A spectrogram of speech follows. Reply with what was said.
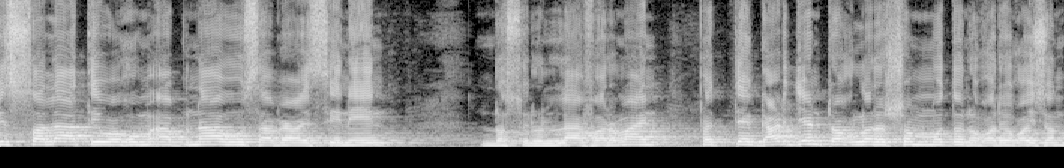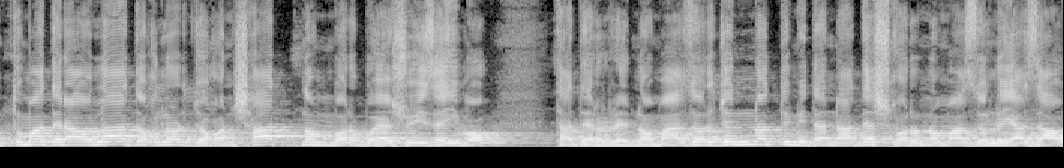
বিশ্বলাতি ওহুম আবনাউ সাবে সিনিন। রসুল্লাহ ফরমাইন, প্রত্যেক গার্জেন টকলরের সম্বোধন করে কইসন তোমাদের আওলাদ অকলর যখন সাত নম্বর বয়স হয়ে যাইব, তাদের নমাজের জন্য তুমি তার আদেশ করো, নমাজ লইয়া যাও।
